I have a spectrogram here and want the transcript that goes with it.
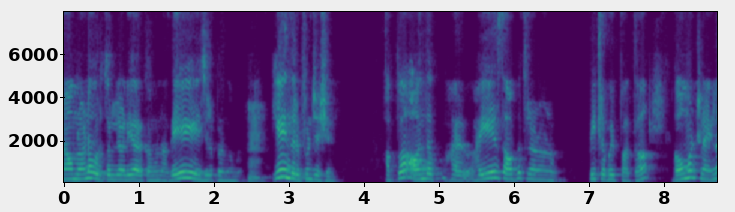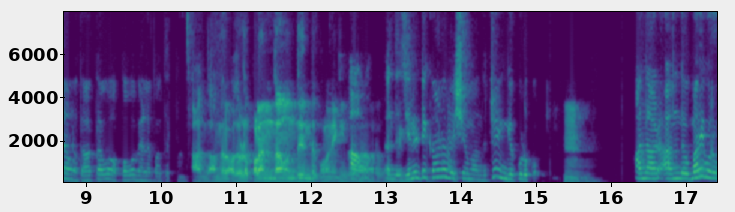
நார்மலான ஒரு தொழிலாளியாக இருக்காங்கன்னு அதே ஏஜில் பிறந்தவங்க. ஏன் இந்த டிஃப்ரென்ஷியேஷன் அப்போ அந்த ஐஏஎஸ் ஆஃபீஸரான வீட்டில் போய் பார்த்தா கவர்மெண்ட் லைனில் அவங்க தாத்தாவோ அப்பாவோ வேலை பார்த்துருப்பாங்க. அந்த அந்த அதோட பலன் தான் வந்து இந்த குழந்தைங்களுக்கு அந்த ஜெனட்டிக்கான விஷயம் வந்துட்டு இங்கே கொடுக்கும். அந்த அந்த மாதிரி ஒரு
